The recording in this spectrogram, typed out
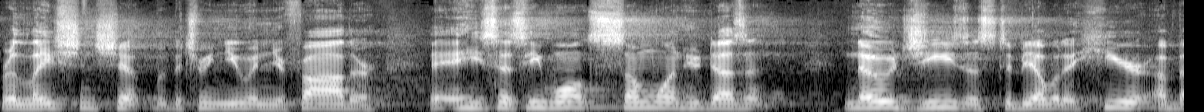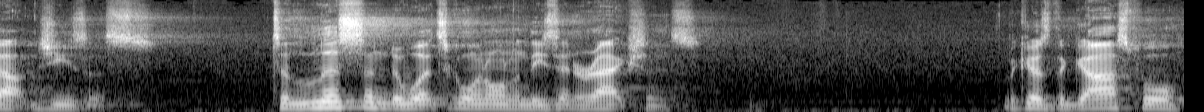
relationship between you and your father. He says he wants someone who doesn't know Jesus to be able to hear about Jesus. to listen to what's going on in these interactions. Because the gospel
